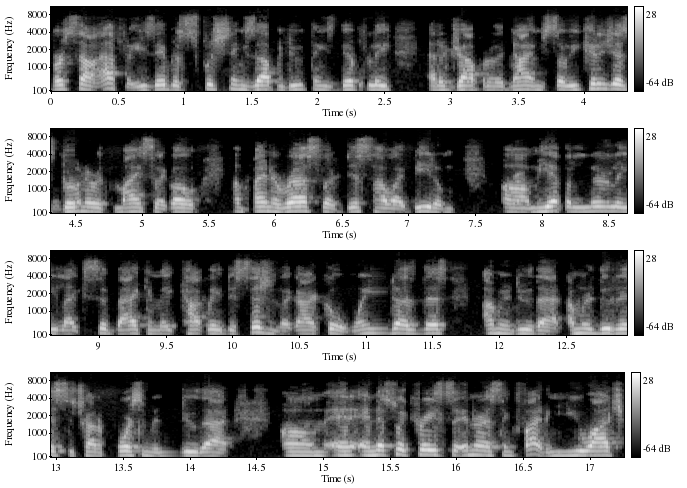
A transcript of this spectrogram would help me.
versatile athlete. He's able to switch things up and do things differently at a drop of a dime. So he couldn't just go in there with mindset like, oh, I'm fighting a wrestler. This is how I beat him. Um, he had to literally like sit back and make calculated decisions. Like, all right, cool. When he does this, I'm gonna do that. I'm gonna do this to try to force him to do that. Um, and, and that's what creates an interesting fight. I mean, you watch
